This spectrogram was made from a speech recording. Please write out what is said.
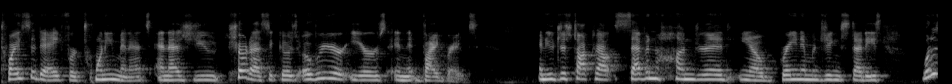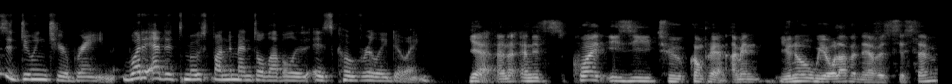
twice a day for 20 minutes. And as you showed us, it goes over your ears and it vibrates. And you just talked about 700, you know, brain imaging studies. What is it doing to your brain? What at its most fundamental level is, is Cove really doing? Yeah, and, and it's quite easy to comprehend. I mean, you know, we all have a nervous system,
